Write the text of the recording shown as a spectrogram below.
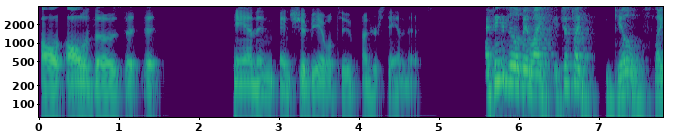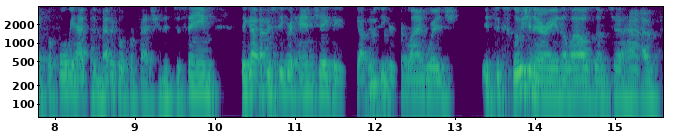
all all of those that that can and and should be able to understand this i think it's a little bit like it's just like guilds like before we had the medical profession it's the same they got their secret handshake they got their mm-hmm. secret language it's exclusionary and allows them to have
